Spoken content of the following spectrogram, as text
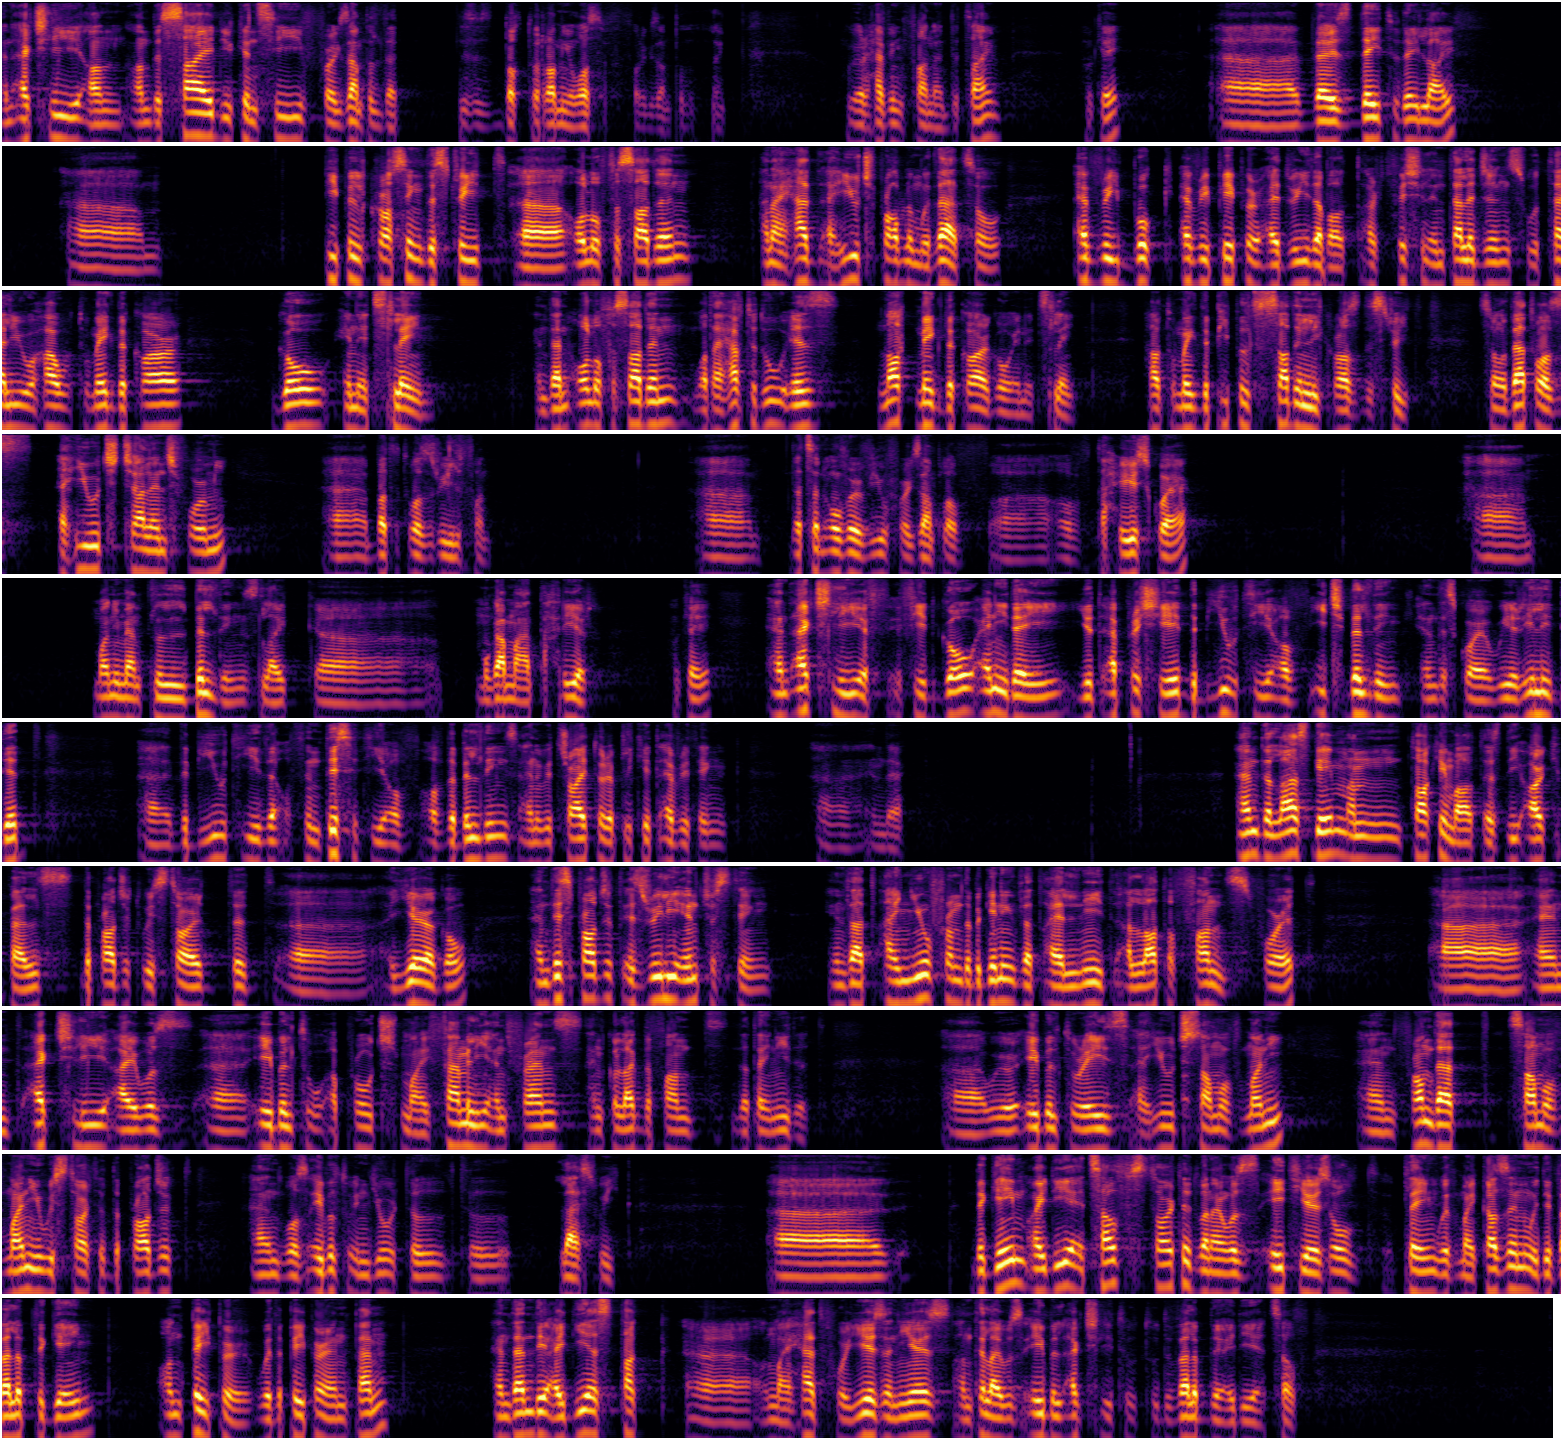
and actually on, on the side you can see, for example, that this is Dr. Rami Wasif, for example. Like we were having fun at the time. Okay, uh, there is day-to-day life. Um, people crossing the street uh, all of a sudden, and I had a huge problem with that. So every book, every paper I'd read about artificial intelligence would tell you how to make the car go in its lane. And then all of a sudden, what I have to do is not make the car go in its lane, how to make the people suddenly cross the street. So that was a huge challenge for me, uh, but it was real fun. Uh, that's an overview, for example, of, uh, of Tahrir Square. Um, monumental buildings like uh, Mugamma Tahrir, okay? And actually, if, if you'd go any day, you'd appreciate the beauty of each building in the square. We really did uh, the beauty, the authenticity of, of the buildings, and we tried to replicate everything uh, in there. And the last game I'm talking about is the Archipels, the project we started uh, a year ago. And this project is really interesting in that I knew from the beginning that I'll need a lot of funds for it. Uh, and actually, I was uh, able to approach my family and friends and collect the funds that I needed. Uh, we were able to raise a huge sum of money. And from that sum of money, we started the project and was able to endure till, till last week. Uh, the game idea itself started when I was eight years old, playing with my cousin. We developed the game on paper with a paper and pen. And then the idea stuck uh, on my head for years and years until I was able actually to, to develop the idea itself.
